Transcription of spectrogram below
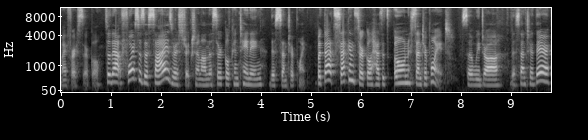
my first circle. So that forces a size restriction on the circle containing this center point. But that second circle has its own center point. So we draw the center there,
